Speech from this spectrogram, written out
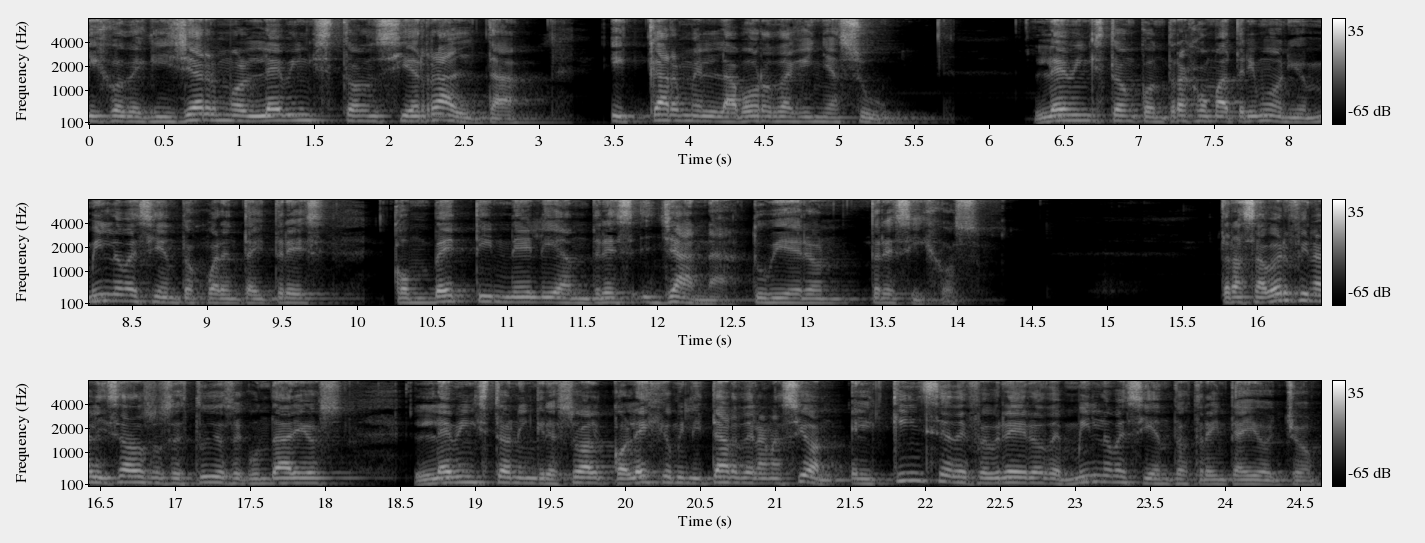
hijo de Guillermo Levingston Sierralta y Carmen Laborda Guiñazú. Levingston contrajo matrimonio en 1943 con Betty Nelly Andrés Llana. Tuvieron tres hijos. Tras haber finalizado sus estudios secundarios, Levingston ingresó al Colegio Militar de la Nación el 15 de febrero de 1938.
